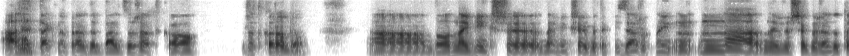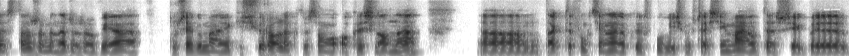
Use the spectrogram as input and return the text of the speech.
ale tak naprawdę bardzo rzadko, rzadko robią bo największy, największy jakby taki zarzut na najwyższego rzędu to jest to, że menedżerowie oprócz jakby mają jakieś role, które są określone, tak, te funkcjonalne, o których mówiliśmy wcześniej, mają też jakby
